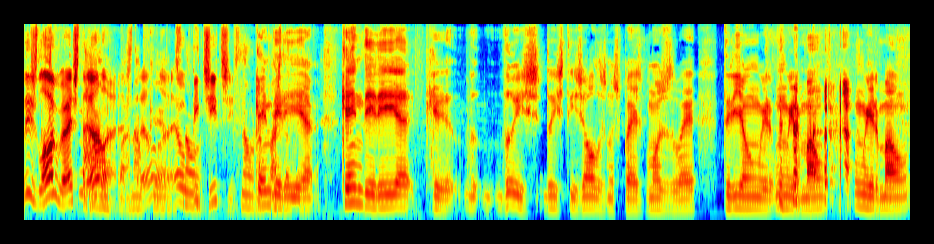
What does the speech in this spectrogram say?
diz logo, é estrela. Não, pá, não, estrela. é o Pichichi. Quem diria, quem diria que dois, dois tijolos nos pés, como o Josué, teriam um, um irmão, um irmão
